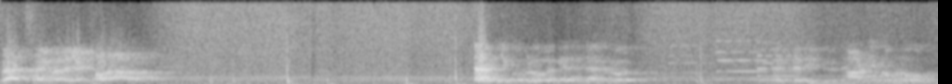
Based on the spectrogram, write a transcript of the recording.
Rátszájúval legyek halálra. Árnyékom lóg a gerendákról. Összedítőnek. árnyékom lóg.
